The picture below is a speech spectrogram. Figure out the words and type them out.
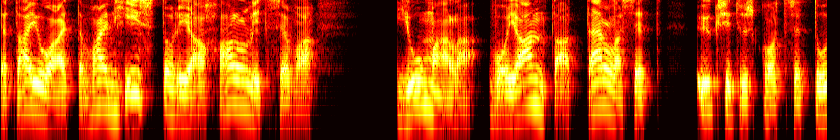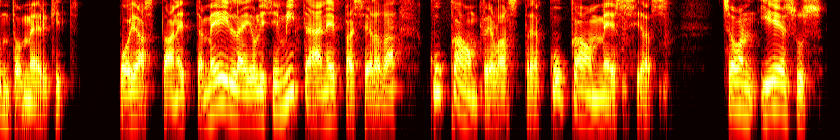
ja tajuaa, että vain historiaa hallitseva Jumala voi antaa tällaiset yksityiskohtaiset tuntomerkit pojastaan, että meillä ei olisi mitään epäselvää, kuka on pelastaja, kuka on Messias. Se on Jeesus,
